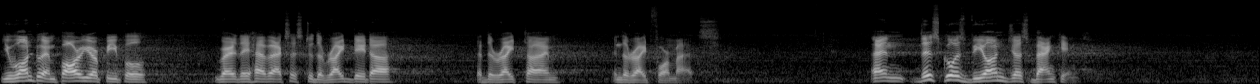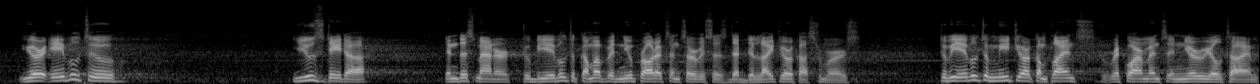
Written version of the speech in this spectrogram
You want to empower your people where they have access to the right data at the right time in the right formats. And this goes beyond just banking. You're able to use data in this manner to be able to come up with new products and services that delight your customers, to be able to meet your compliance requirements in near real time,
